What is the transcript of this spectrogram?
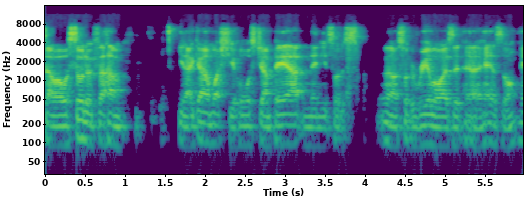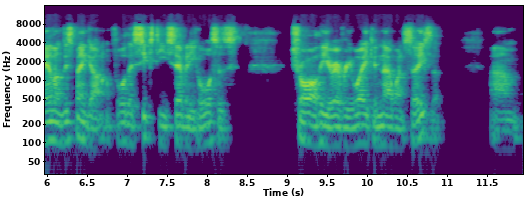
So I was sort of, um, you know, go and watch your horse jump out, and then you sort of, know, sort of realise that uh, how's long, how long has this been going on for? There's 60, 70 horses trial here every week, and no one sees them. Um,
